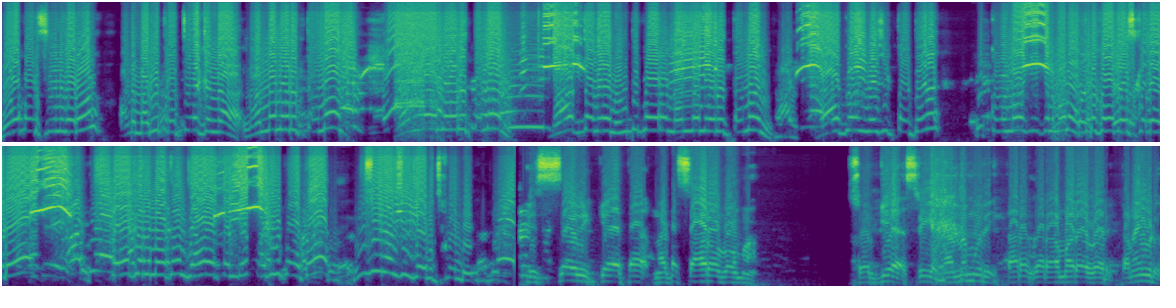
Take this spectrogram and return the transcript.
బోపర్ శ్రీని గారు అండ్ మరీ ప్రత్యేకంగా నందమూరి తమన్ నందమూరి తమన్. నాకు నేను ఇంటి పేరు నందమూరి తమన్. బ్యాక్గ్రౌండ్ మ్యూజిక్ తోటి ఇక్కడ ఉన్న ఇక్కడ మనం ఎక్కడికో తీసుకెళ్ళాడు. స్పీకర్ మాత్రం జాగ్రత్తండి పగిలిపోతే ఇన్సూరెన్స్ చేయించుకోండి. విశ్వవిఖ్యాత నట సార్వభౌమ స్వర్గీయ శ్రీ నందమూరి తారక రామారావు గారి తనయుడు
